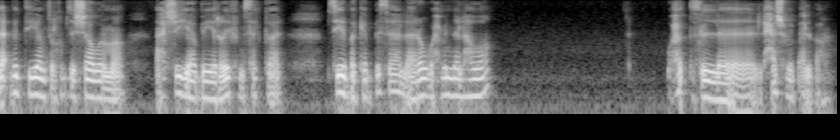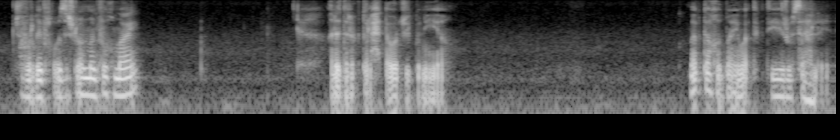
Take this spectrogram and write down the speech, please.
لا بدي إياه مثل خبز الشاورما أحشيها برغيف مسكر بصير بكبسها لروح منها الهواء وحط الحشوة بقلبها. شوفوا رغيف الخبز شلون منفوخ معي. أنا تركته لحتى أورجيكم إياه. ما بتاخد معي وقت كتير وسهلة.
